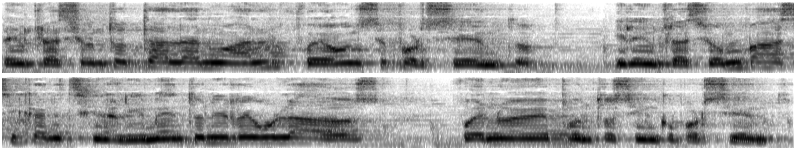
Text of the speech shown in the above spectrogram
la inflación total anual fue 11% y la inflación básica sin alimentos ni regulados fue 9.5%.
